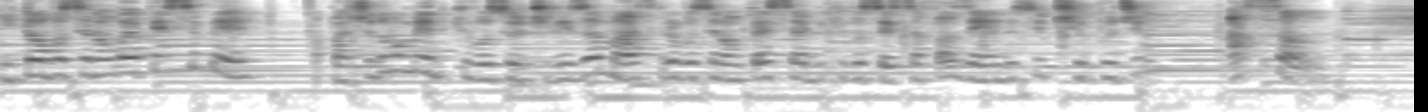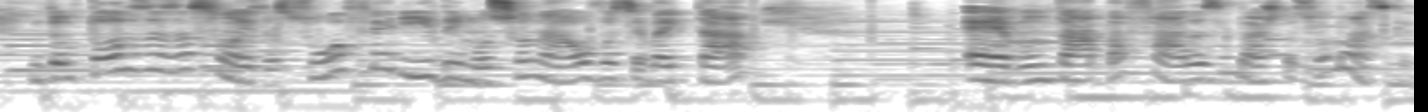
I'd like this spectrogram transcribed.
Então você não vai perceber. A partir do momento que você utiliza a máscara, você não percebe que você está fazendo esse tipo de ação. Então, todas as ações da sua ferida emocional, você vai estar. Tá é, vão estar abafadas embaixo da sua máscara.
